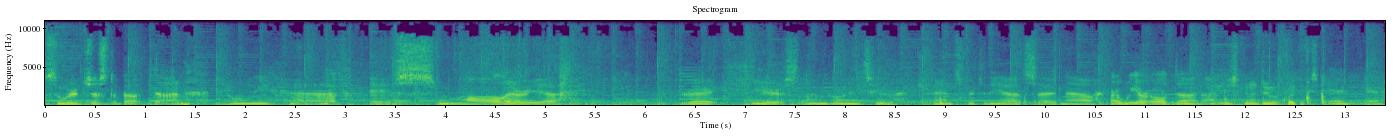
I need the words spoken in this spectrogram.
So we're just about done. We only have a small area right here. So I'm going to transfer to the outside now. All right, we are all done. I'm just gonna do a quick experiment here.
